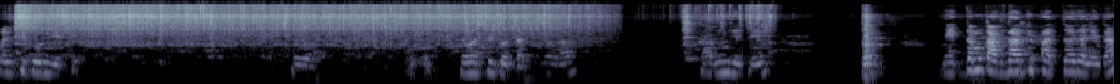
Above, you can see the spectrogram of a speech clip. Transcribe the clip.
पलटी करून घेते हे बघा. व्यवस्थित होतात. बघा. काढून घेते. एकदम एकदम की पातळ झाले का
